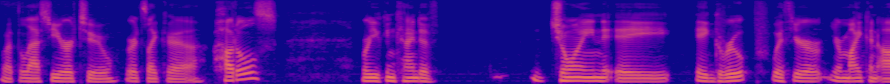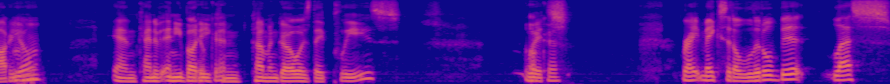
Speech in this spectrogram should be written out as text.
what the last year or two, where it's like uh, huddles, where you can kind of join a a group with your your mic and audio, mm-hmm. and kind of anybody okay. can come and go as they please, which okay. right makes it a little bit less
